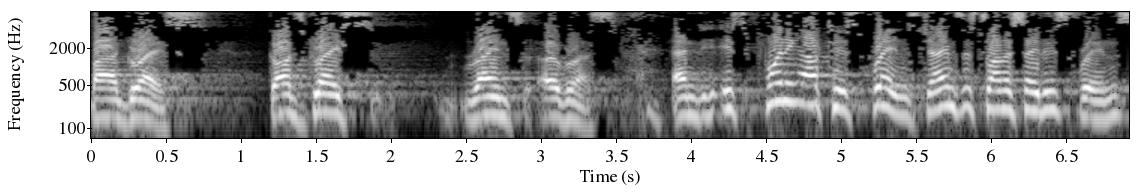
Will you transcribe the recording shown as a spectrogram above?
by grace. God's grace reigns over us. And he's pointing out to his friends, James is trying to say to his friends,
